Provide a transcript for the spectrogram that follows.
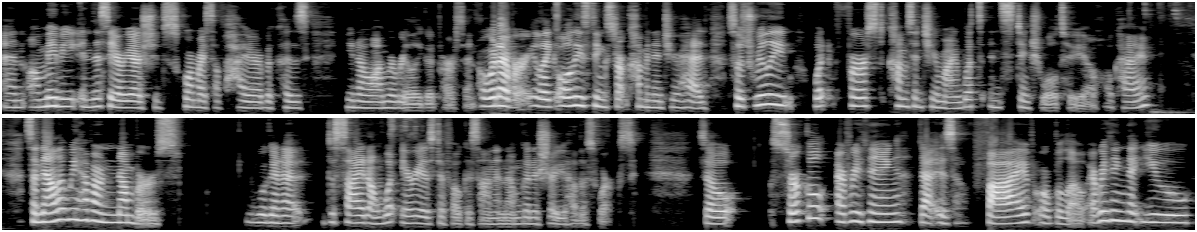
and oh, maybe in this area i should score myself higher because you know i'm a really good person or whatever like all these things start coming into your head. So it's really what first comes into your mind what's instinctual to you okay? So now that we have our numbers we're going to decide on what areas to focus on, and I'm going to show you how this works. So, circle everything that is five or below, everything that you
